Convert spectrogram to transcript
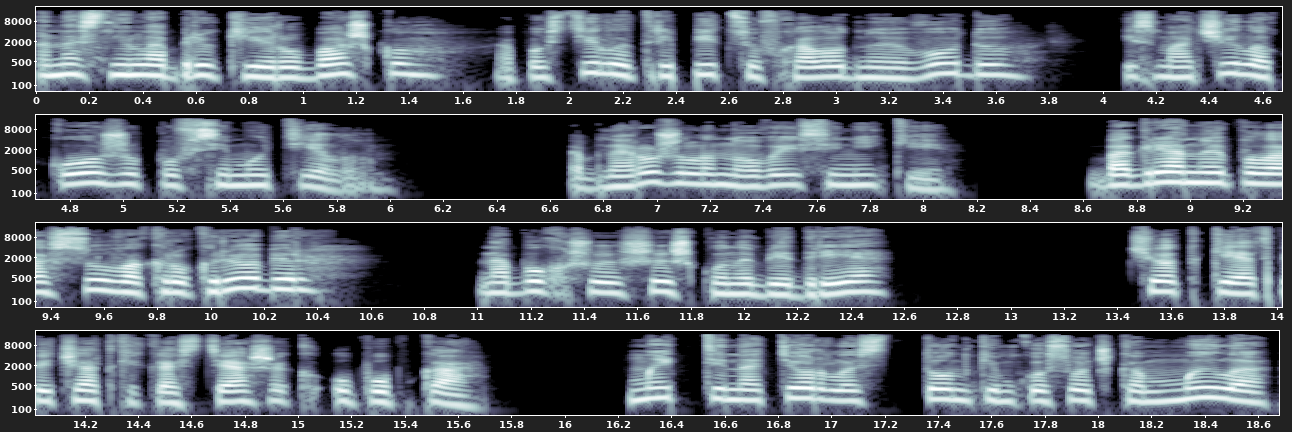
Она сняла брюки и рубашку, опустила тряпицу в холодную воду и смочила кожу по всему телу. Обнаружила новые синяки. Багряную полосу вокруг ребер, набухшую шишку на бедре, четкие отпечатки костяшек у пупка. Мэтти натерлась тонким кусочком мыла,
